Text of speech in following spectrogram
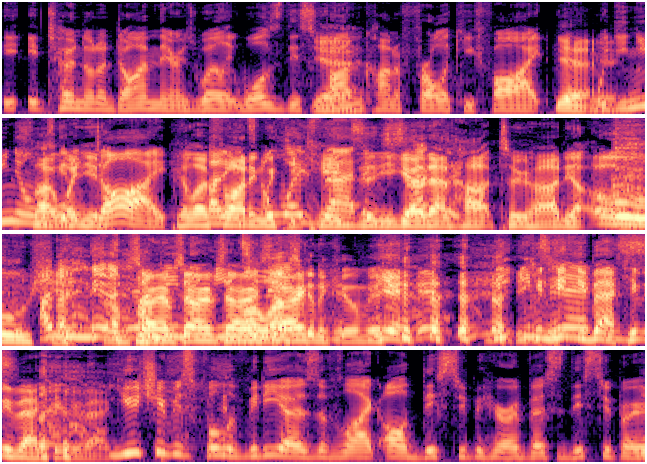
it, it turned on a dime there as well. It was this Yeah. fun kind of frolicky fight. Yeah. Where you knew no It's one was going to die. pillow but it's fighting with your kids that, and you go that exactly. heart too hard. You're like, oh shit! I mean, I'm sorry. I'm mean, sorry. I'm sorry. I'm My internet- wife's sorry. gonna kill me. The You can hit me back. is- Hit me back. Hit me back. YouTube is full of videos of like, oh, this superhero versus this superhero,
